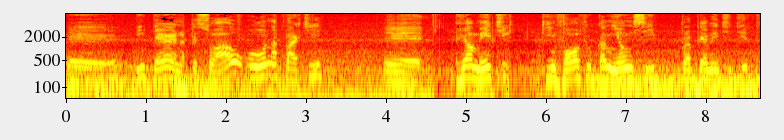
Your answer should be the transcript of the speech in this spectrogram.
é, interna, pessoal, ou na parte é, realmente que envolve o caminhão em si, propriamente dito.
